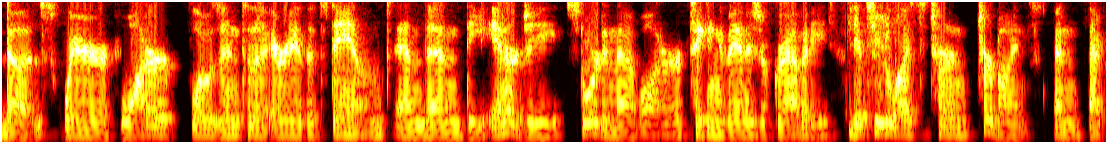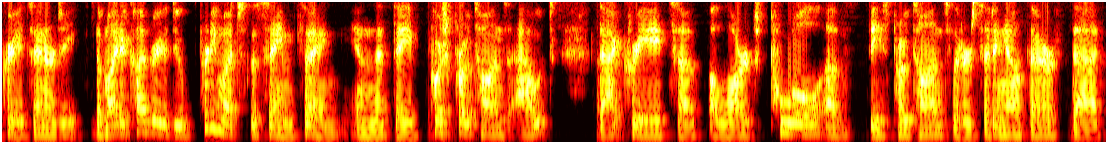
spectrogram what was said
does, where water flows into the area that's dammed, and then the energy stored in that water, taking advantage of gravity, gets utilized to turn turbines, and that creates energy. The mitochondria do pretty much the same thing in that they push protons out that creates a, a large pool of these protons that are sitting out there that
